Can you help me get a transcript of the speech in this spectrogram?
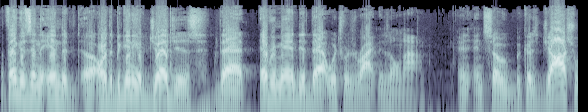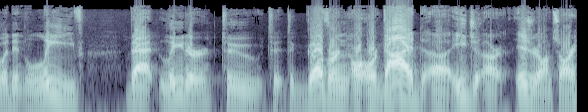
I think it was in the end of, uh, or the beginning of Judges that every man did that which was right in his own eye. And, and so, because Joshua didn't leave that leader to, to, to govern or, or guide uh, Egypt, or Israel, I'm sorry,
